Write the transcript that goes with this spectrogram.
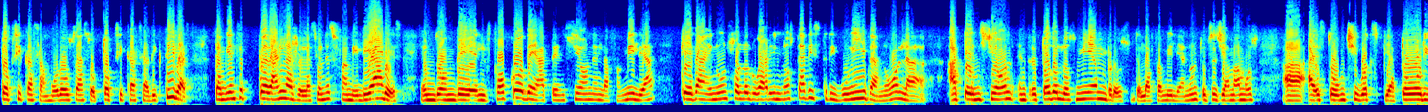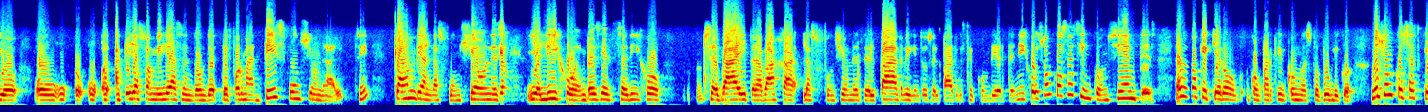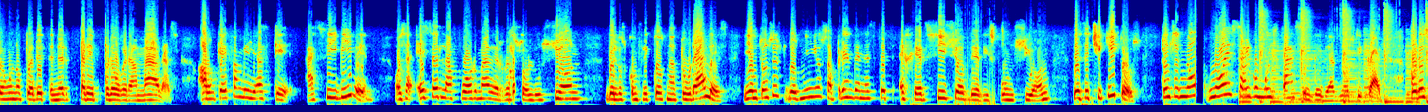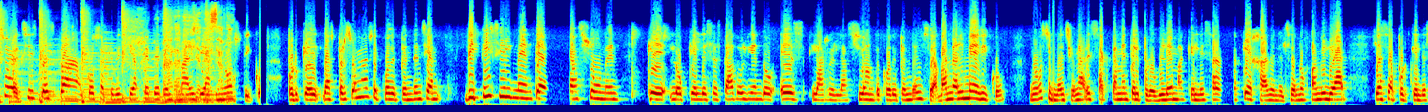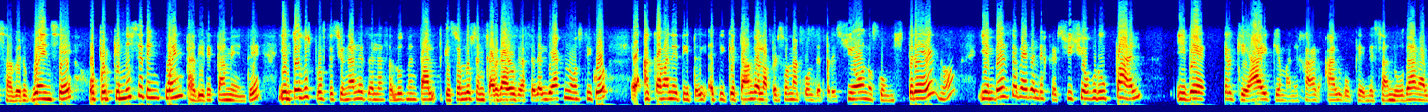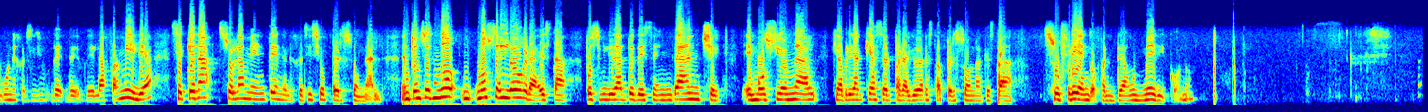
tóxicas amorosas o tóxicas adictivas. También se puede dar en las relaciones familiares, en donde el foco de atención en la familia queda en un solo lugar y no está distribuida, ¿no? La atención entre todos los miembros de la familia, ¿no? Entonces llamamos a, esto un chivo expiatorio o, o, o, aquellas familias en donde de forma disfuncional, ¿sí? Cambian las funciones y el hijo, en vez de ser hijo, se va y trabaja las funciones del padre y entonces el padre se convierte en hijo. Y son cosas inconscientes. Es lo que quiero compartir con nuestro público. No son cosas que uno puede tener preprogramadas, aunque hay familias que así viven. O sea, esa es la forma de resolución de los conflictos naturales. Y entonces los niños aprenden este ejercicio de disfunción desde chiquitos. Entonces no, no es algo muy fácil de diagnosticar. Por eso existe esta cosa que decía Pepe del mal diagnóstico, porque las personas de codependencia difícilmente asumen que lo que les está doliendo es la relación de codependencia. Van al médico, ¿no? sin mencionar exactamente el problema que les aqueja en el seno familiar, ya sea porque les avergüence o porque no se den cuenta directamente. Y entonces los profesionales de la salud mental, que son los encargados de hacer el diagnóstico, eh, acaban eti etiquetando a la persona con depresión o con estrés, ¿no? Y en vez de ver el ejercicio grupal y ver que hay que manejar algo, que desanudar algún ejercicio de, de, de, la familia, se queda solamente en el ejercicio personal. Entonces no, no se logra esta posibilidad de desenganche emocional que habría que hacer para ayudar a esta persona que está sufriendo frente a un médico, ¿no?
